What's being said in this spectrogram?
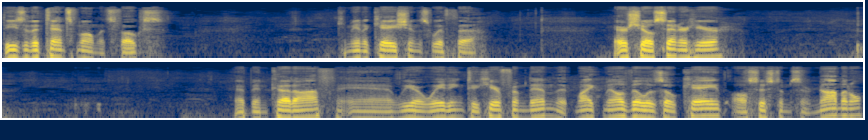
These are the tense moments, folks. Communications with uh, Air Show Center here have been cut off, and we are waiting to hear from them that Mike Melvill is okay. All systems are nominal.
